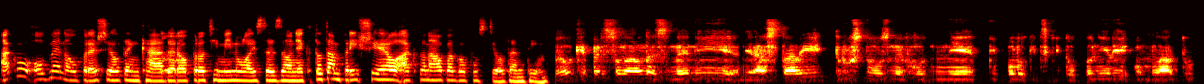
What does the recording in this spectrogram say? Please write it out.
Akou odmenou prešiel ten káder ano. oproti minulej sezóne? Kto tam prišiel a kto naopak opustil ten tým? Veľké veľké personálne zmeny nenastali. Družstvo sme vhodne typologicky doplnili o mladú,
